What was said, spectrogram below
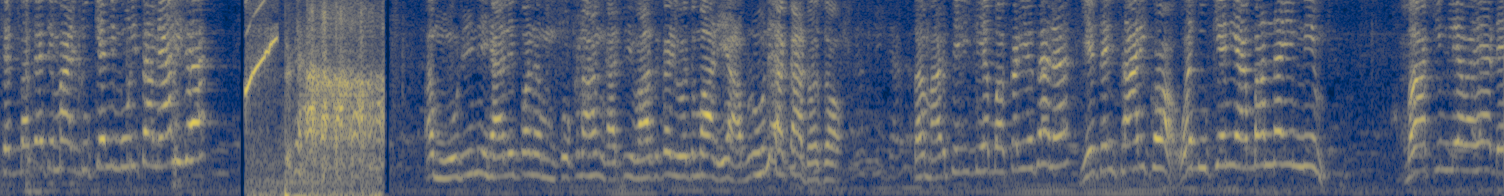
છત બતાવી મારી દુકાનની મૂડી તમે આલી છે. આ મૂડીની હાલી પણ કોકના હંગાતી વાત કરી હોય તો મારી આબરૂ ને કાઢો છો. તમારે પેલી બે બકરીઓ છે ને એ થઈને સારી ખો ઓય દુકેની આબાન ના એમ નીમ. બાકીમ લેવા હે? ડે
